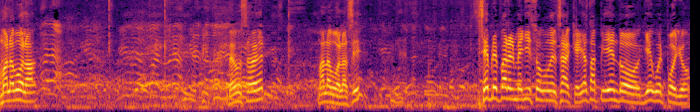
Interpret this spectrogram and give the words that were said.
Mala bola. Vamos a ver. Mala bola, ¿sí? Se prepara el mellizo con el saque. Ya está pidiendo Diego el pollo.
